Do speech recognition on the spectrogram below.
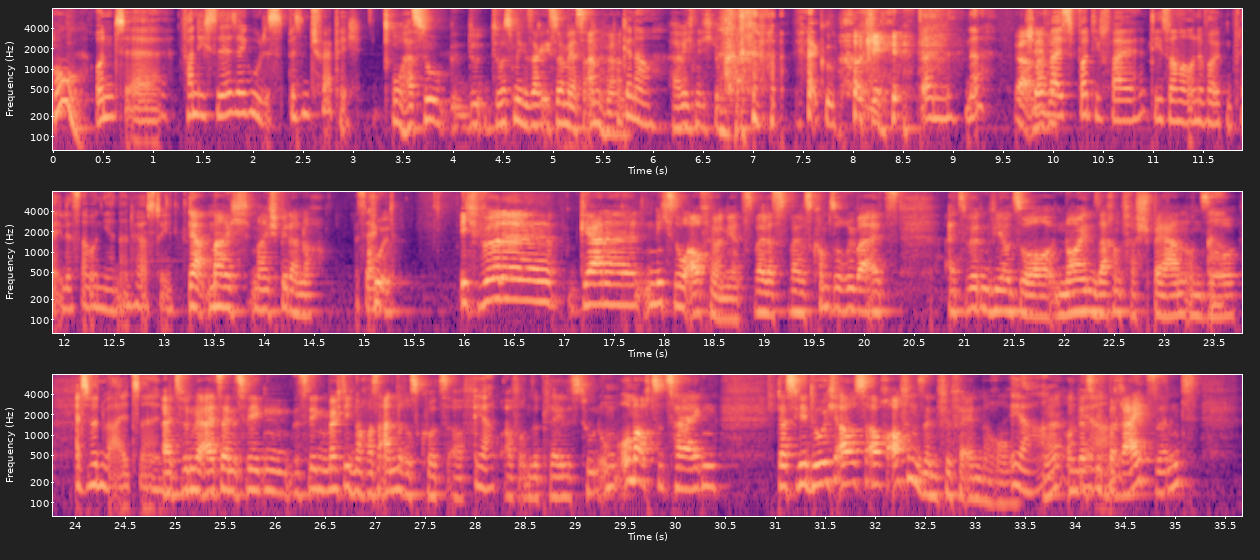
Oh, Und äh, fand ich sehr, sehr gut. Ist ein bisschen trappig. Oh, hast du, du, du hast mir gesagt, ich soll mir das anhören. Genau. Habe ich nicht gemacht. Ja, gut. Okay. Dann, ne? Ja, Schön bei. Spotify die Sommer ohne Wolken Playlist abonnieren, dann hörst du ihn. Ja, mache ich, mach ich später noch. Sehr cool. gut. Ich würde gerne nicht so aufhören jetzt, weil das, weil das kommt so rüber, als, als würden wir uns so neuen Sachen versperren und so, Als würden wir alt sein. als würden wir alt sein. Deswegen, deswegen möchte ich noch was anderes kurz auf, Ja. auf unsere Playlist tun, um, um auch zu zeigen, dass wir durchaus auch offen sind für Veränderungen. Ja, Ne? Und dass ja. wir bereit sind,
